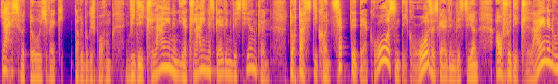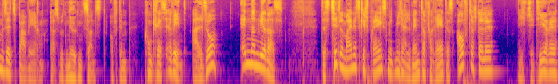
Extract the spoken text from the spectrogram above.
Ja, es wird durchweg darüber gesprochen, wie die Kleinen ihr kleines Geld investieren können. Doch dass die Konzepte der Großen, die großes Geld investieren, auch für die Kleinen umsetzbar wären, das wird nirgends sonst auf dem Kongress erwähnt. Also ändern wir das. Das Titel meines Gesprächs mit Michael Menter verrät es auf der Stelle, ich zitiere,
